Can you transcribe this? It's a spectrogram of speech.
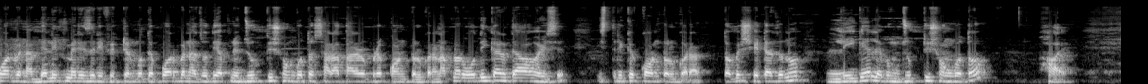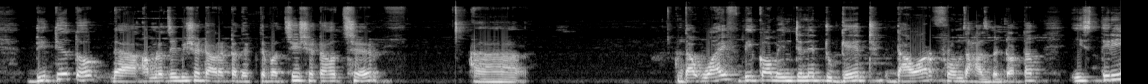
পড়বে না বেলিট ম্যারেজের ইফেক্টের মধ্যে পড়বে না, যদি আপনি যুক্তিসঙ্গত ছাড়া তার উপরে কন্ট্রোল করেন। আপনার অধিকার দেওয়া হয়েছে স্ত্রীকে কন্ট্রোল করার, তবে সেটা যেন লিগেল এবং যুক্তিসঙ্গত হয়। দ্বিতীয়ত আমরা যে বিষয়টা আরেকটা দেখতে পাচ্ছি, সেটা হচ্ছে the wife become intellect to get dower from the husband অর্থাৎ স্ত্রী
